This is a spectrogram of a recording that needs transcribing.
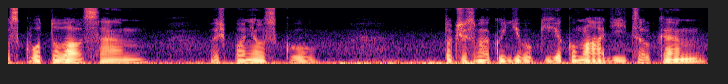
Skvotoval jsem ve Španělsku, takže jsme jako divoký jako mládí celkem.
